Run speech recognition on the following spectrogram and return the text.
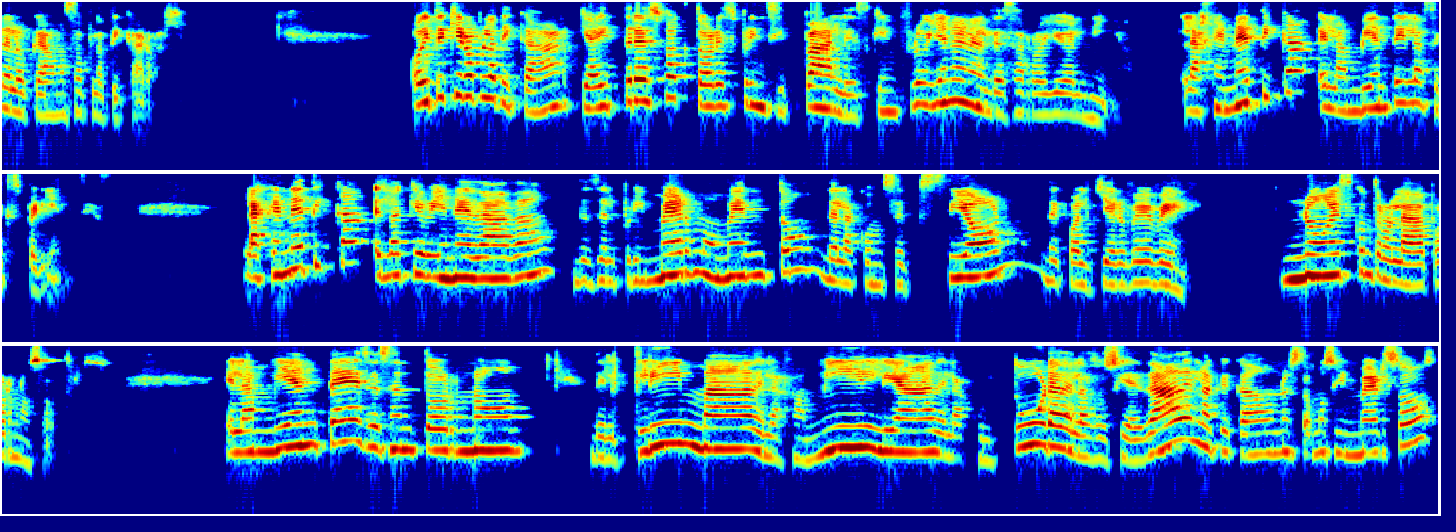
de lo que vamos a platicar hoy. Hoy te quiero platicar que hay tres factores principales que influyen en el desarrollo del niño. La genética, el ambiente y las experiencias. La genética es la que viene dada desde el primer momento de la concepción de cualquier bebé. No es controlada por nosotros. El ambiente es ese entorno del clima, de la familia, de la cultura, de la sociedad en la que cada uno estamos inmersos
